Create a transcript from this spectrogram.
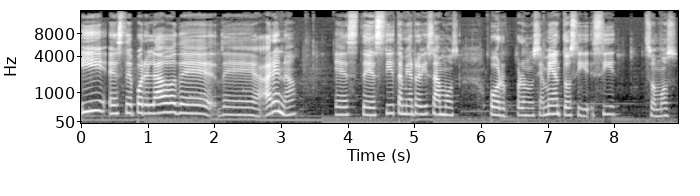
Y este, por el lado de, Arena, este, sí también revisamos por pronunciamientos y sí somos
